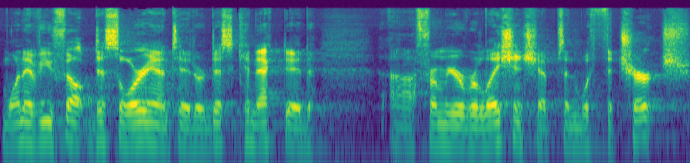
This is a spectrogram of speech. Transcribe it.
When have you felt disoriented or disconnected uh, from your relationships and with the church?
